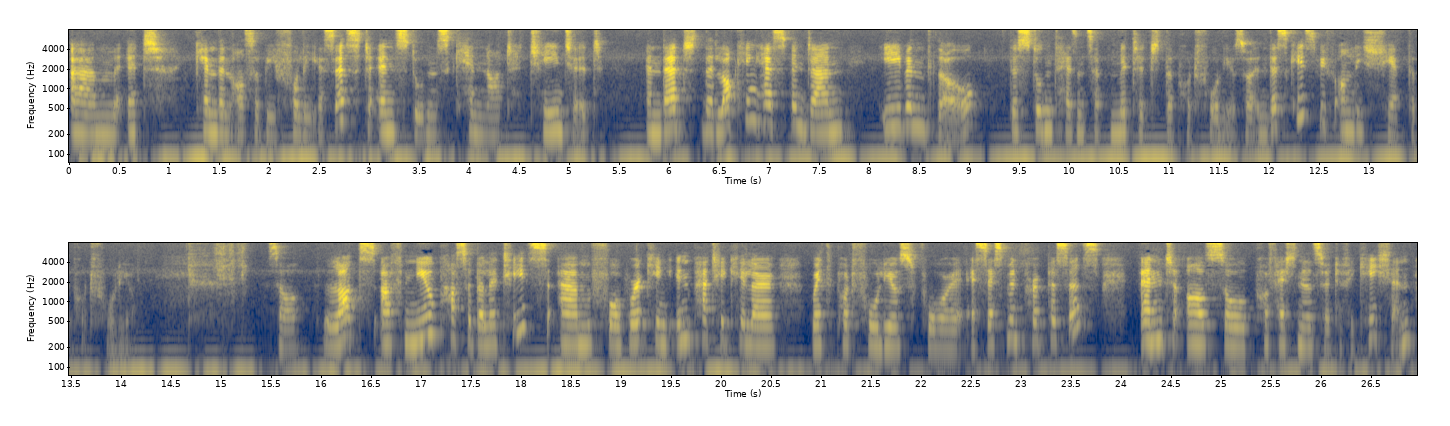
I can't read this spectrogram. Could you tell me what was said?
um, it can then also be fully assessed and students cannot change it. And that the locking has been done even though the student hasn't submitted the portfolio. So in this case, we've only shared the portfolio. So lots of new possibilities um, for working in particular with portfolios for assessment purposes and also professional certification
